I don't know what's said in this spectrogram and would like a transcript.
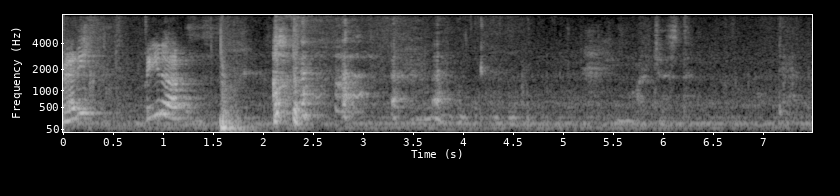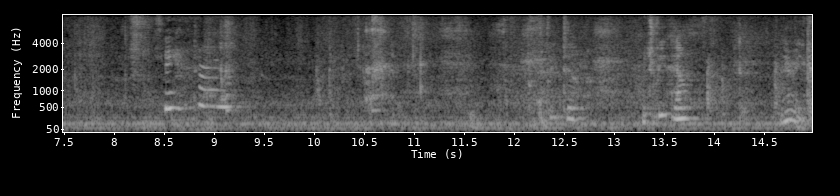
Ready? Feet up. Or just Say hi. feet down. Put your feet down. There you go.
